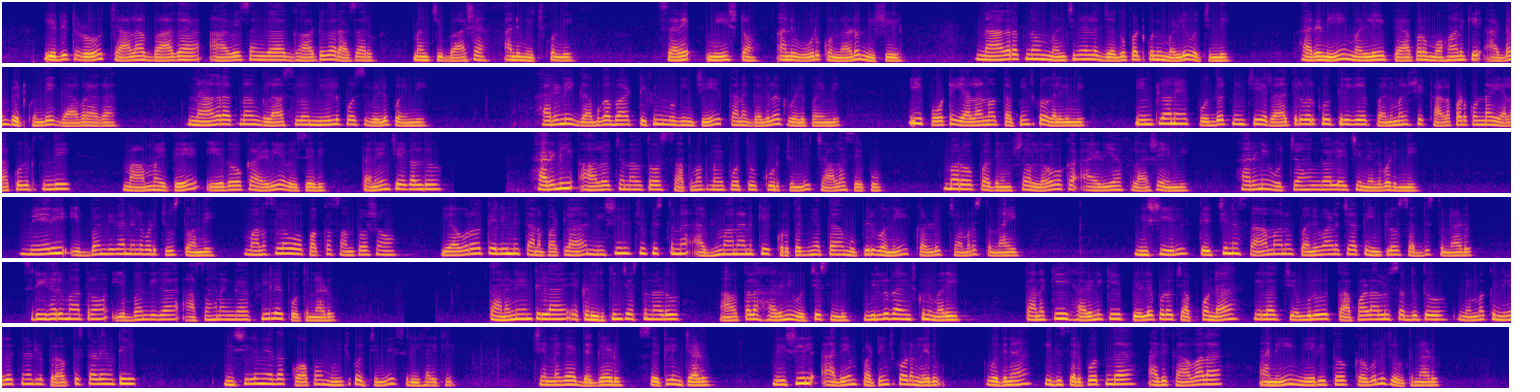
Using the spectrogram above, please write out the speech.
ఎడిటరు చాలా బాగా ఆవేశంగా ఘాటుగా రాశారు. మంచి భాష అని మెచ్చుకుంది. సరే మీ ఇష్టం అని ఊరుకున్నాడు నిశీల్ నాగరత్నం మంచినీళ్ళ జగ్గు పట్టుకుని మళ్ళీ వచ్చింది. హరిణి మళ్ళీ పేపర్ మొహానికి అడ్డం పెట్టుకుంది గాబరాగా. నాగరత్నం గ్లాసులో నీళ్ళు పోసి వెళ్ళిపోయింది. హరిణి గబగబా టిఫిన్ ముగించి తన గదిలోకి వెళ్ళిపోయింది. ఈ పూట ఎలానో తప్పించుకోగలిగింది. ఇంట్లోనే పొద్దుట్నుంచి రాత్రి వరకు తిరిగే పని మనిషి కళ్ళపడకుండా ఎలా కుదురుతుంది? మా అమ్మ అయితే ఏదో ఒక ఐడియా వేసేది. తనేం చేయగలదు? హరిణి ఆలోచనలతో సతమతమైపోతూ కూర్చుంది చాలాసేపు. మరో పది నిమిషాల్లో ఒక ఐడియా ఫ్లాష్ అయింది. హరిణి ఉత్సాహంగా లేచి నిలబడింది. మేరీ ఇబ్బందిగా నిలబడి చూస్తోంది. మనసులో ఓ పక్క సంతోషం ఎవరో తెలియని తన పట్ల నిషీల్ చూపిస్తున్న అభిమానానికి కృతజ్ఞత ముప్పిరుగొని కళ్ళు చెమరుస్తున్నాయి. నిషీల్ తెచ్చిన సామాను పనివాళ్ళ చేత ఇంట్లో సర్దిస్తున్నాడు. శ్రీహరి మాత్రం ఇబ్బందిగా అసహనంగా ఫీల్ అయిపోతున్నాడు. తననేంటిలా ఇక్కడ ఇరికించేస్తున్నాడు? అవతల హరిణి వచ్చేసింది. విల్లు రాయించుకుని మరీ. తనకి హరిణికి పెళ్ళెప్పుడో చెప్పకుండా ఇలా చెంబులు తపాళాలు సర్దుతూ నిమ్మకి నీరెత్తినట్లు ప్రవర్తిస్తాడేమిటి? నిశిల మీద కోపం ముంచుకొచ్చింది శ్రీహరికి. చిన్నగా దగ్గాడు సెకిలించాడు నిశీల్ అదేం పట్టించుకోవడం లేదు. వదినా ఇది సరిపోతుందా? అది కావాలా? అని మేరీతో కబుర్లు చెబుతున్నాడు.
